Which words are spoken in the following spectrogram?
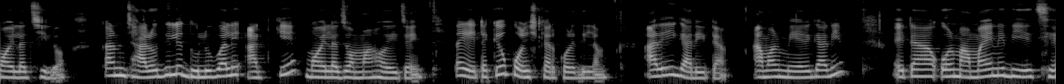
ময়লা ছিল। কারণ ঝাড়ু দিলে দুলুবালি আটকে ময়লা জমা হয়ে যায়, তাই এটাকেও পরিষ্কার করে দিলাম। আর এই গাড়িটা, আমার মেয়ের গাড়ি, এটা ওর মামা এনে দিয়েছে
